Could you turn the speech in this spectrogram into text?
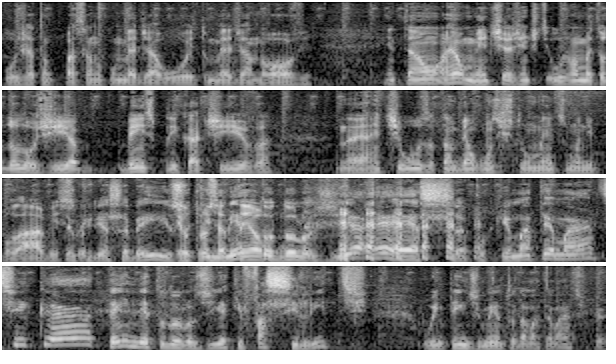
hoje já estão passando com média 8, média 9. Então, realmente, a gente usa uma metodologia bem explicativa, né? A gente usa também alguns instrumentos manipuláveis. Eu queria saber isso. Eu que metodologia algum... é essa? Porque matemática tem metodologia que facilite o entendimento da matemática?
